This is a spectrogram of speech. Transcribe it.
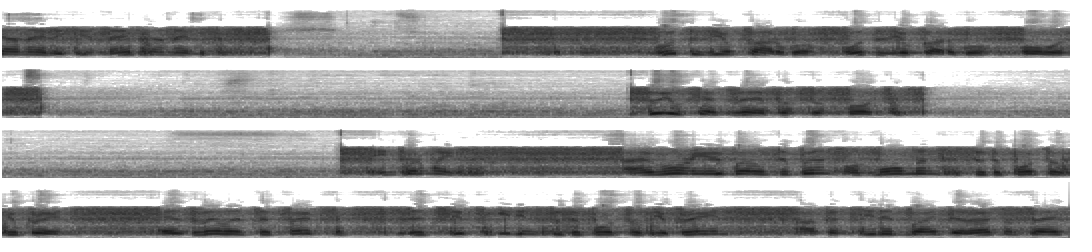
nationality, nationality. What is your cargo? What is your cargo? Over. Do you have weapons on board? Information. I warn you about the ban on movement to the port of Ukraine, as well as the fact that ships heading to the port of Ukraine are considered by the Russian side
